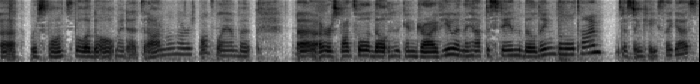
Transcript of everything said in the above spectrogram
a responsible adult. My dad said, I don't know how responsible I am, but uh, a responsible adult who can drive you, and they have to stay in the building the whole time, just in case, I guess.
